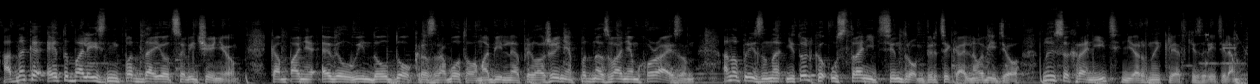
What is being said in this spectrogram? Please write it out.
Однако эта болезнь поддается лечению. Компания Evil Window Dock разработала мобильное приложение под названием Horizon. Оно признано не только устранить синдром вертикального видео, но и сохранить нервные клетки зрителям.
